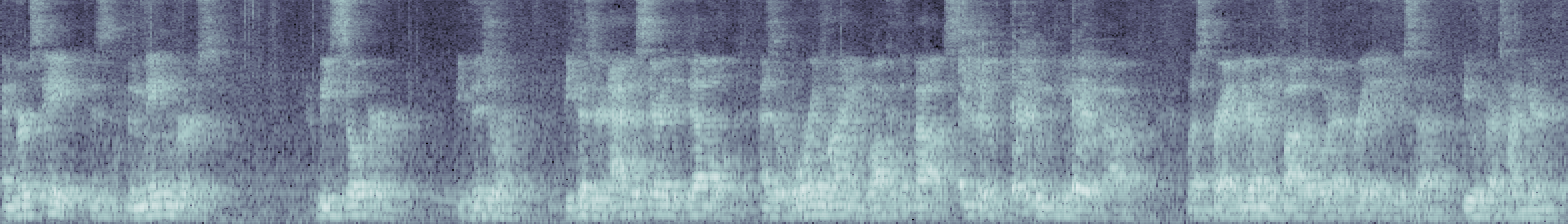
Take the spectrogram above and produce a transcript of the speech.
And verse 8 is the main verse. Be sober, be vigilant, because your adversary the devil, as a roaring lion, walketh about, seeking whom he may devour. Let's pray. Dear Heavenly Father, Lord, I pray that you just uh, be with our time here.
